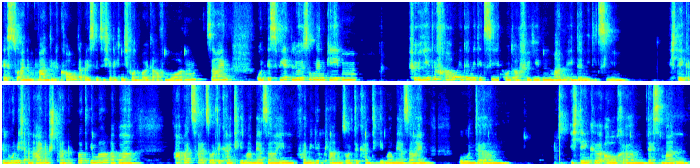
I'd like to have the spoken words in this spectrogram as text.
es zu einem Wandel kommt, aber es wird sicherlich nicht von heute auf morgen sein. Und es wird Lösungen geben für jede Frau in der Medizin und auch für jeden Mann in der Medizin. Ich denke nur nicht an einem Standort immer, aber Arbeitszeit sollte kein Thema mehr sein, Familienplanung sollte kein Thema mehr sein. Und ähm, ich denke auch, ähm, dass man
